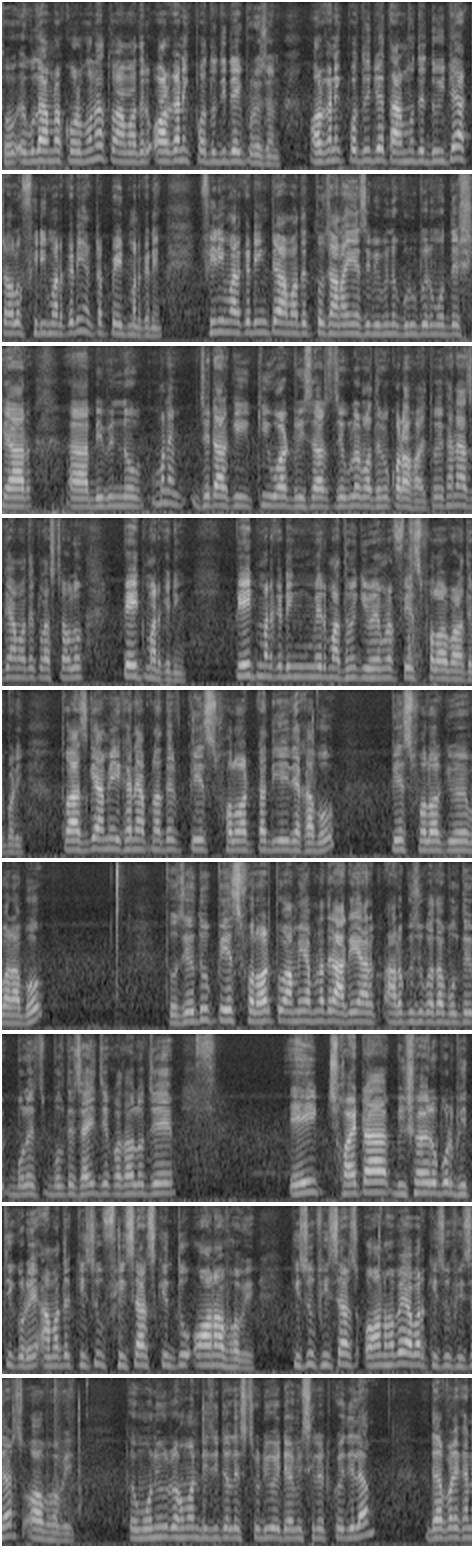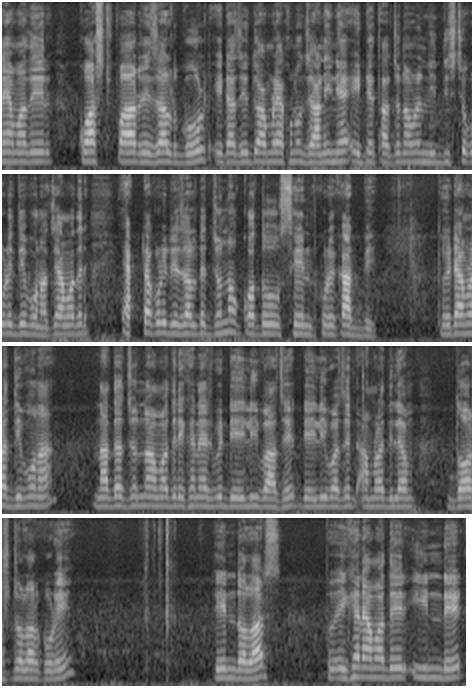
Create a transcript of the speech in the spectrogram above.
তো এগুলো আমরা করব না, তো আমাদের অর্গানিক পদ্ধতিটাই প্রয়োজন। অর্গানিক পদ্ধতিটা তার মধ্যে দুইটা, একটা হলো ফ্রি মার্কেটিং একটা পেইড মার্কেটিং ফ্রি মার্কেটিংটা আমাদের তো জানাই আছে বিভিন্ন গ্রুপের মধ্যে শেয়ার বিভিন্ন মানে যেটা আর কি কিওয়ার্ড রিসার্চ যেগুলোর মাধ্যমে করা হয়। তো এখানে আজকে আমাদের ক্লাসটা হলো পেইড মার্কেটিং পেইড মার্কেটিংয়ের মাধ্যমে কীভাবে আমরা পেজ ফলোয়ার বাড়াতে পারি? তো আজকে আমি এখানে আপনাদের পেজ ফলোয়ারটা দিয়েই দেখাবো। পেজ ফলোয়ার কীভাবে বাড়াবো? তো যেহেতু পেজ ফলোয়ার তো আমি আপনাদের আগে আর আরও কিছু কথা বলতে, বলে, বলতে চাই। যে কথা হলো যে, এই ছয়টা বিষয়ের উপর ভিত্তি করে আমাদের কিছু ফিচার্স কিন্তু অন অফ হবে। কিছু ফিচার্স অন হবে, আবার কিছু ফিচার্স অফ হবে। তো মনিউর রহমান ডিজিটাল স্টুডিও এটা আমি সিলেক্ট করে দিলাম। তারপর এখানে আমাদের কস্ট পার রেজাল্ট গোল্ড এটা যেহেতু আমরা এখনও জানি না, এটা তার জন্য আমরা নির্দিষ্ট করে দেবো না যে আমাদের একটা করে রেজাল্টের জন্য কত সেন্ট করে কাটবে। তো এটা আমরা দেবো না। না দেওয়ার জন্য আমাদের এখানে আসবে ডেইলি বাজেট ডেইলি বাজেট আমরা দিলাম দশ ডলার করে টেন ডলার্স তো এইখানে আমাদের ইন ডেট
